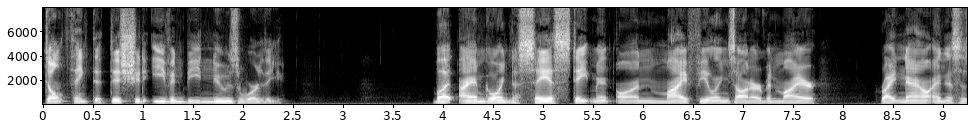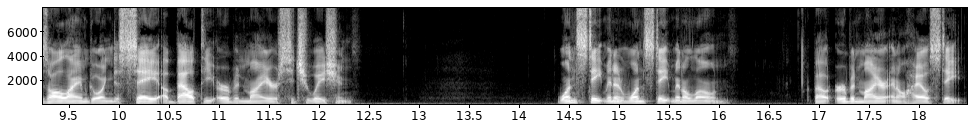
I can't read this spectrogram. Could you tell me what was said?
don't think that this should even be newsworthy. But I am going to say a statement on my feelings on Urban Meyer right now, and this is all I am going to say about the Urban Meyer situation. One statement and one statement alone about Urban Meyer and Ohio State.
